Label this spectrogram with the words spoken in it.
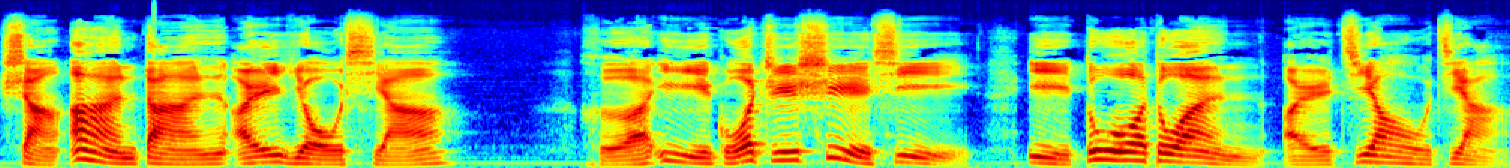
尚暗胆而有瑕。何一国之士兮，亦多端而交加。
